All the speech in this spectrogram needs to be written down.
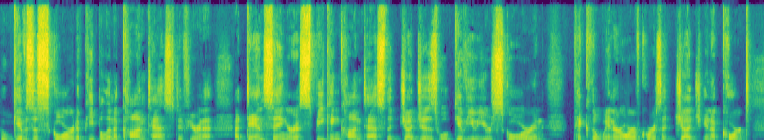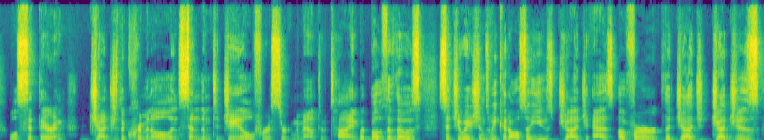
who gives a score to people in a contest. If you're in a, a dancing or a speaking contest, the judges will give you your score and pick the winner. Or of course, a judge in a court will sit there and judge the criminal and send them to jail for a certain amount of time. But both of those situations, we could also use judge as a verb. The judge judges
